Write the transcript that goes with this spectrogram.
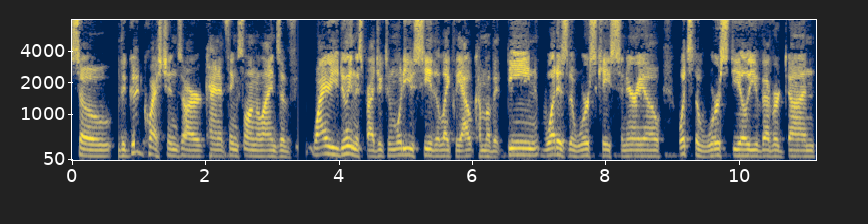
So the good questions are kind of things along the lines of why are you doing this project and what do you see the likely outcome of it being? What is the worst case scenario? What's the worst deal you've ever done?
